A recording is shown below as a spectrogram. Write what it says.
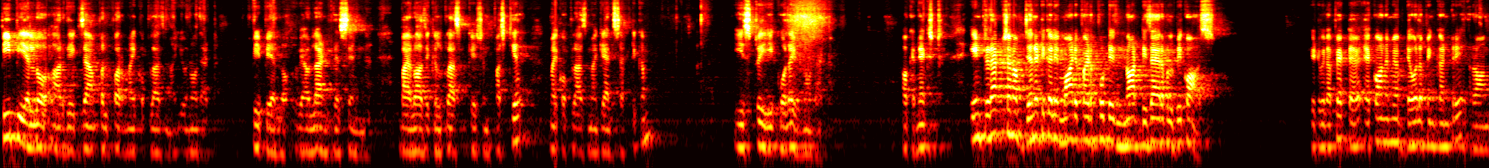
PPLO are the example for mycoplasma. You know that. PPLO. We have learned this in biological classification first year. Mycoplasma gallisepticum. Yeast E. coli, you know that. Okay, next. Introduction of genetically modified food is not desirable because it will affect the economy of developing country. Wrong.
